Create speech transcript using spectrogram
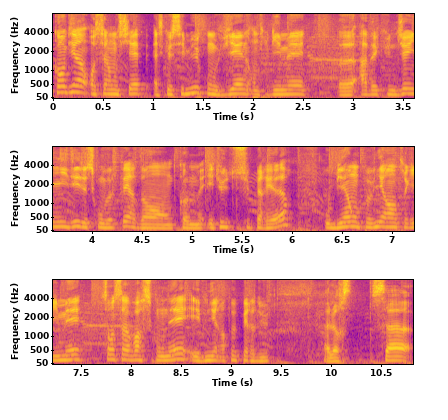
Quand on vient au salon CIEP, est-ce que c'est mieux qu'on vienne entre guillemets euh, avec une, déjà une idée de ce qu'on veut faire dans, comme études supérieures ou bien on peut venir entre guillemets sans savoir ce qu'on est et venir un peu perdu? Alors ça,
